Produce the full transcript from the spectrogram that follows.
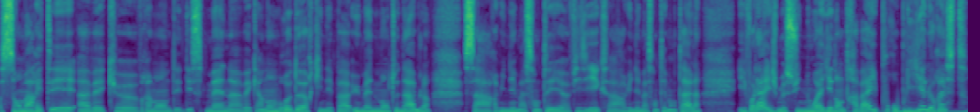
sans m'arrêter, avec euh, vraiment des, semaines avec un nombre d'heures qui n'est pas humainement tenable. Ça a ruiné ma santé euh, physique, ça a ruiné ma santé mentale. Et voilà, et je me suis noyée dans le travail pour oublier le reste.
